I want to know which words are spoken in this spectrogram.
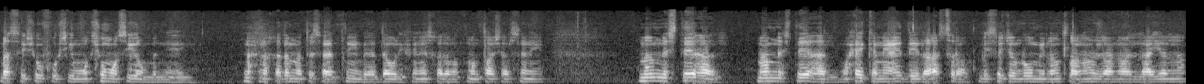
بس يشوفوا شي شو مصيرهم بالنهاية. نحن خدمنا تسع سنين بالدولة في ناس خدمت 18 سنة. ما بنستاهل ما بنستاهل محاكمة عادلة لأسرى بسجن رومي لنطلع نرجع لعيالنا.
